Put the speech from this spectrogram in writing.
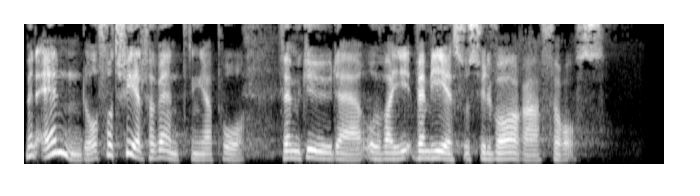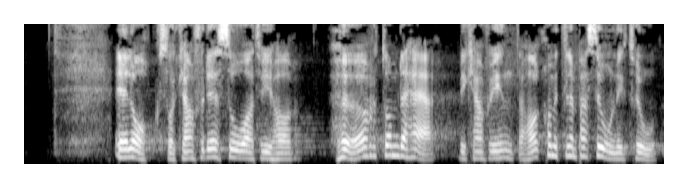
Men ändå fått fel förväntningar på vem Gud är och vem Jesus vill vara för oss. Eller också kanske det är så att vi har hört om det här, vi kanske inte har kommit till en personlig tro,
